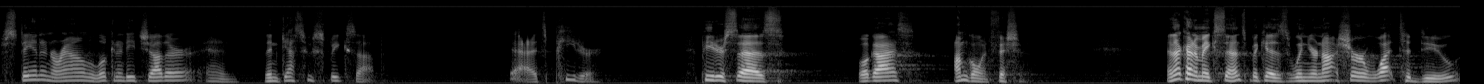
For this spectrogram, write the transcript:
They're standing around looking at each other, and then guess who speaks up? Yeah, it's Peter. Peter says, Well, guys, I'm going fishing. And that kind of makes sense because when you're not sure what to do,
